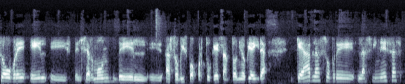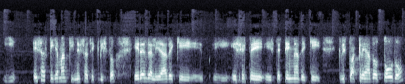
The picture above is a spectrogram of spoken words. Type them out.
sobre el, este, el sermón del eh, arzobispo portugués Antonio Vieira, que habla sobre las finezas y esas que llaman finezas de Cristo, era en realidad de que eh, es este, este tema de que Cristo ha creado todo,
